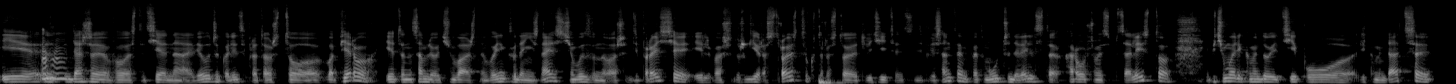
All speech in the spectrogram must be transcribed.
И uh-huh. даже в статье на Village говорится про то, что, во-первых, и это на самом деле очень важно, вы никогда не знаете, чем вызвана ваша депрессия или ваши другие расстройства, которые стоит лечить антидепрессантами, поэтому лучше довериться хорошему специалисту. И почему я рекомендую идти по рекомендации,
